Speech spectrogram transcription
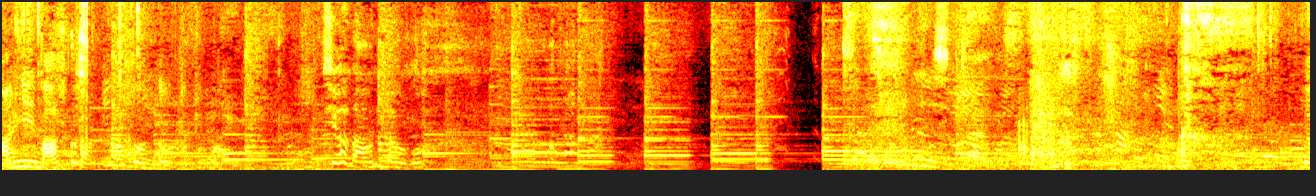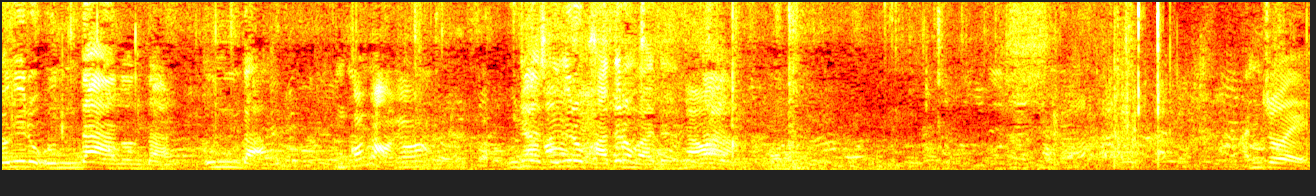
아니 아니 마스크 다 어떻게 봐 튀어나온다고 치킨을 시켜야겠어 여기로 온다 안 온다 온다 그건 아니야. 우리가 저기로 받으러 가야 되는 거야 안 좋아해.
